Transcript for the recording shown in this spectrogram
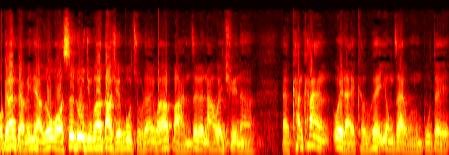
我跟他表明讲说，我是陆军官大学部主任，我要把这个拿回去呢，呃，看看未来可不可以用在我们部队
